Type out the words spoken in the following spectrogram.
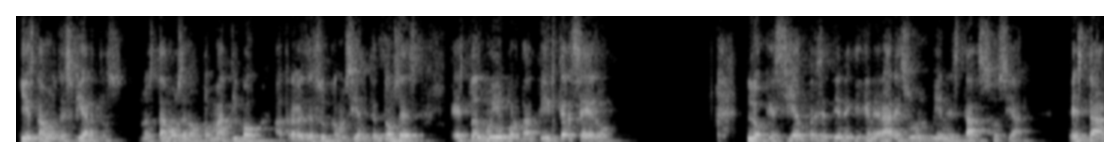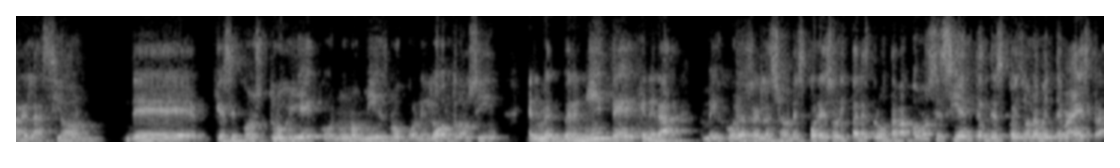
y estamos despiertos. No estamos en automático a través del subconsciente. Entonces, esto es muy importante. Y tercero, lo que siempre se tiene que generar es un bienestar social. Esta relación de, que se construye con uno mismo, con el otro, ¿sí? me permite generar mejores relaciones. Por eso ahorita les preguntaba, ¿cómo se sienten después de una mente maestra?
